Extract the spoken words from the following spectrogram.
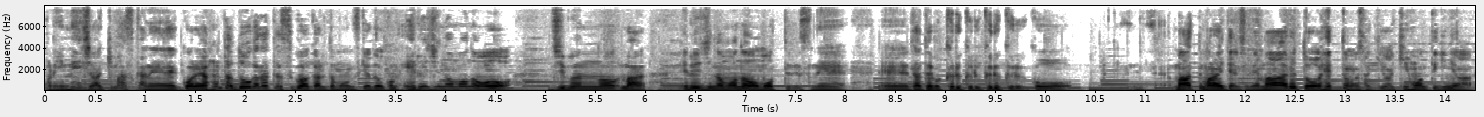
これイメージ湧きますかね？これ本当は動画だったらすぐわかると思うんですけどこの L 字のものを自分のまあ L 字のものを持ってですね、えー、例えばくるくるくるくるこう回ってもらいたいんですね。回るとヘッドの先は基本的には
